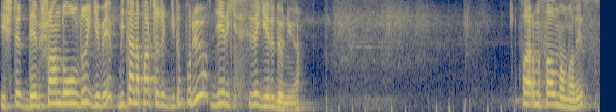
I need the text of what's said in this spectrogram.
İşte dev şu anda olduğu gibi bir tane parçacık gidip vuruyor diğer ikisi size geri dönüyor. Farmı salmamalıyız.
